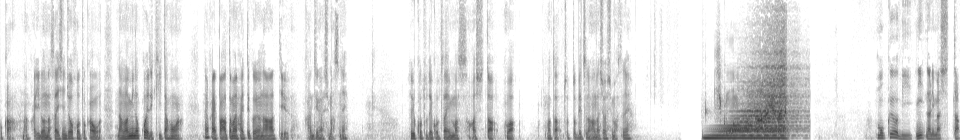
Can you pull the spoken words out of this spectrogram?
とかなんかいろんな最新情報とかを生身の声で聞いた方がなんかやっぱ頭に入ってくるよなっていう感じがしますね。ということでございます。明日はまたちょっと別の話をしますね。思考の木曜日になりました。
